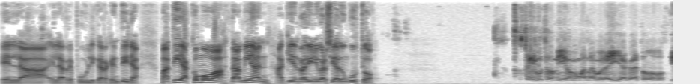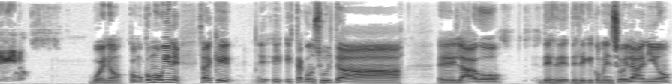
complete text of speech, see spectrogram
en la, en la República Argentina. Matías, ¿cómo vas? Damián, aquí en Radio Universidad, un gusto. El gusto mío, ¿cómo anda por ahí? Acá todo divino. Bueno, ¿cómo, cómo viene? Sabes que eh, eh, esta consulta eh, la hago desde, desde que comenzó el año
